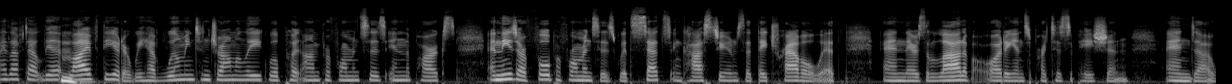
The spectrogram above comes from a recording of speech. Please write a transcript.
I left out li- hmm. live theater. We have Wilmington Drama League We'll put on performances in the parks, and these are full performances with sets and costumes that they travel with, and there's a lot of audience participation. And uh,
